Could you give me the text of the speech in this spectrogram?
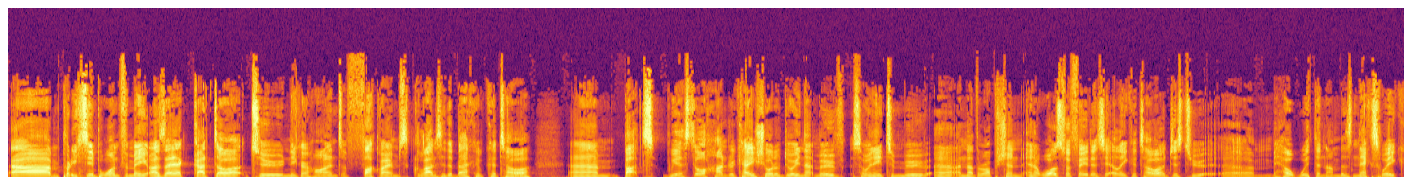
Um, pretty simple one for me. Isaiah Katoa to Nicho Hynes. Fuck, I am glad to see the back of Katoa. Um, but we are still 100k short of doing that move, so we need to move uh, another option. And it was for Fifita to Eli Katoa just to um, help with the numbers next week.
